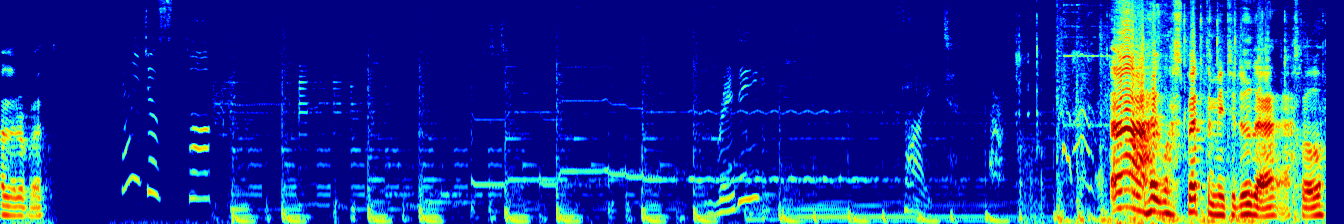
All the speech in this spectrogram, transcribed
a little bit. Can we just talk? Ready? Ah! I was expecting me to do that, asshole.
